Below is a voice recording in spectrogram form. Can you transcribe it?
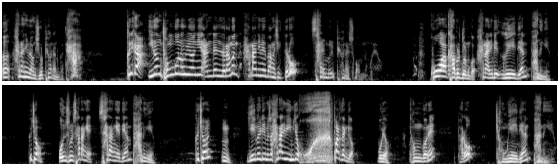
어, 하나님의 방식으로 표현하는 거야. 다. 그러니까 이런 경건 훈련이 안 된 사람은 하나님의 방식대로 삶을 표현할 수가 없는 거예요. 고와 갑을 돌는 거 하나님의 의에 대한 반응이에요. 그렇죠? 원수를 사랑해 사랑에 대한 반응이에요. 그렇죠? 응. 예별되면서 하나님의 이미지를 확 빨아당겨. 뭐요? 경건의 바로 경외에 대한 반응이에요.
